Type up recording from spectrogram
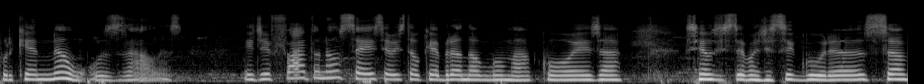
por que não usá-las? E de fato não sei se eu estou quebrando alguma coisa, se é um sistema de segurança,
